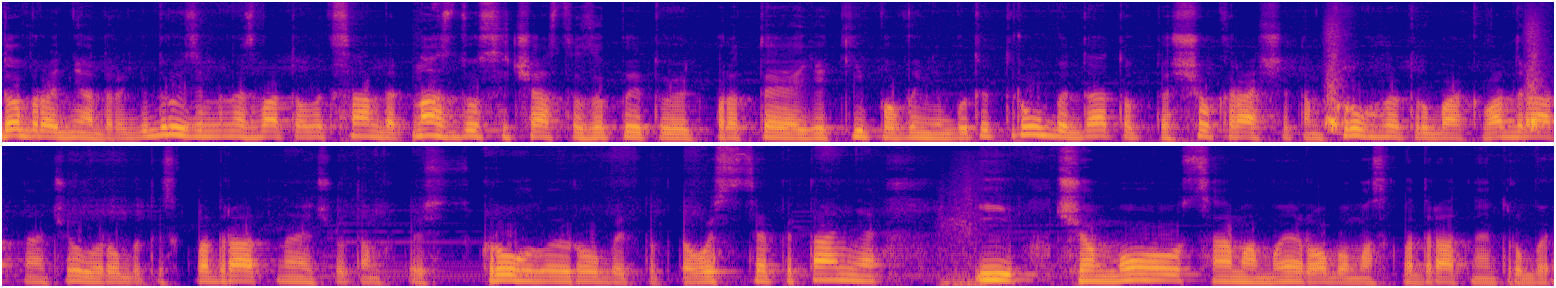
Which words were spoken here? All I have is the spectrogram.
Доброго дня, дорогі друзі. Мене звати Олександр. Нас досить часто запитують про те, які повинні бути труби, да, тобто, що краще там кругла труба, квадратна, що ви робите з квадратною, що там хтось з круглою робить. Тобто, ось це питання. І чому саме ми робимо з квадратної труби.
